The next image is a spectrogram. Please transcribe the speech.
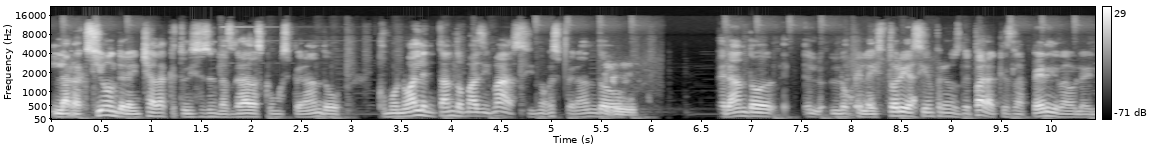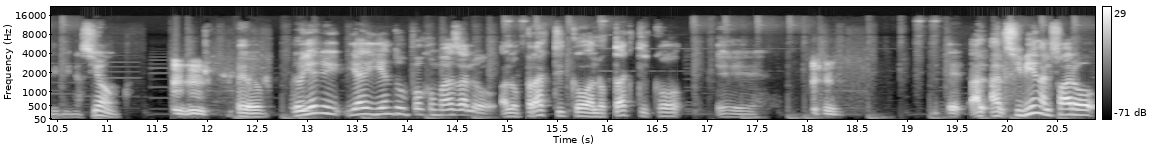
la reacción de la hinchada que tú dices en las gradas como esperando como no alentando más y más, sino esperando, esperando lo que la historia siempre nos depara, que es la pérdida o la eliminación. pero ya, ya, yendo un poco más a lo, a lo práctico, a lo táctico, eh, eh, si bien Alfaro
